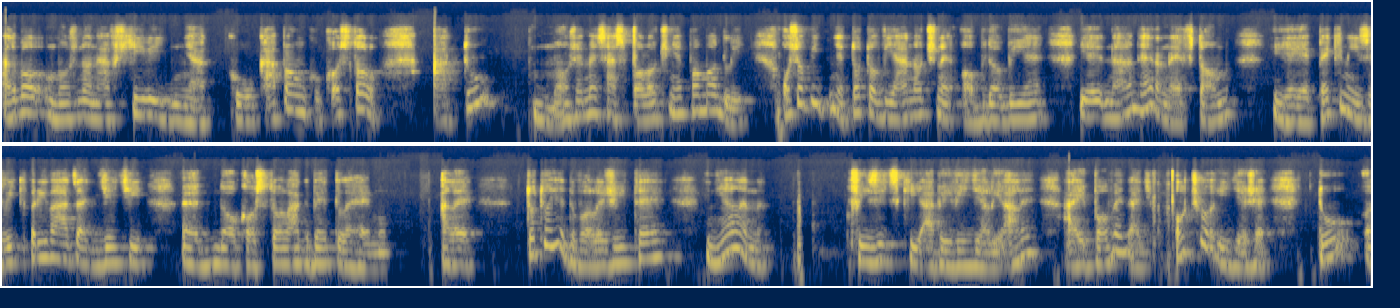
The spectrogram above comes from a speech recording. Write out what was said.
alebo možno navštíviť nejakú kaplnku, kostol. A tu môžeme sa spoločne pomodliť. Osobitne toto vianočné obdobie je nádherné v tom, že je pekný zvyk privádzať deti e, do kostola k Betlehemu. Ale toto je dôležité nielen fyzicky, aby videli, ale aj povedať, o čo ide, že tu e,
